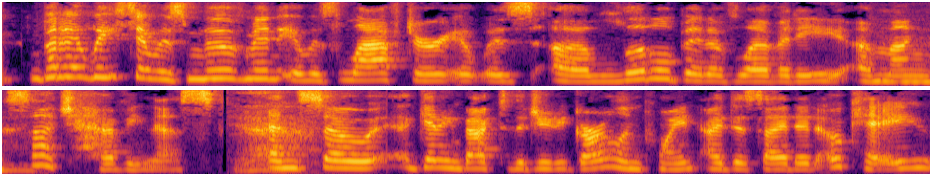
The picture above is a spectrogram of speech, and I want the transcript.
but at least it was movement, it was laughter, it was a little bit of levity among mm. such heaviness. Yeah. And so, getting back to the Judy Garland point, I decided, okay,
